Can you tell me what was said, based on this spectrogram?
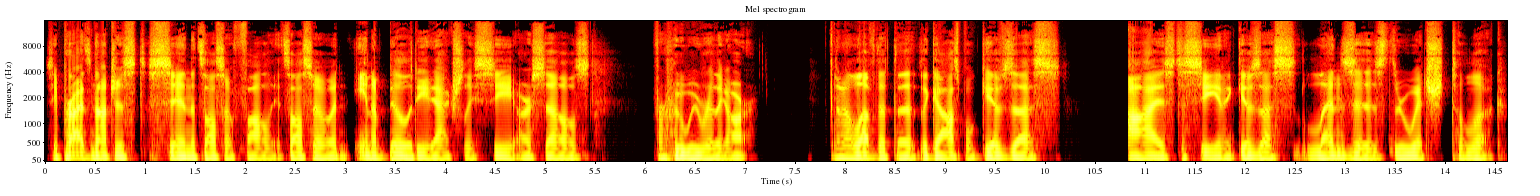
See, pride's not just sin, it's also folly. It's also an inability to actually see ourselves for who we really are. And I love that the, the gospel gives us eyes to see and it gives us lenses through which to look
